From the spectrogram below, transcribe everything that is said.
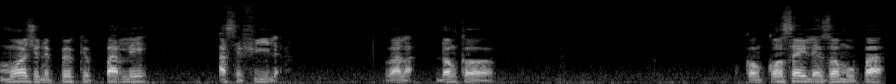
moi, je ne peux que parler à ces filles-là. Voilà. Donc, euh, qu'on conseille les hommes ou pas,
